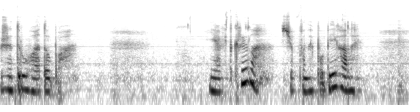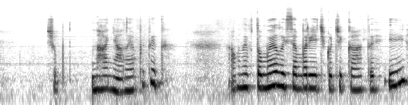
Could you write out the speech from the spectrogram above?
вже друга доба. Я відкрила, щоб вони побігали, щоб наганяли апетит. А вони втомилися Марічку чекати і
